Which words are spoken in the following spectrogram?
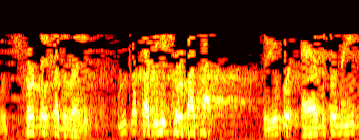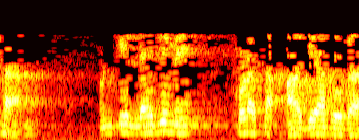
وہ چھوٹے قد والی ان کا قد ہی چھوٹا تھا۔ تو یہ کوئی عیب تو نہیں تھا۔ ان کے لہجے میں تھوڑا سا آ گیا ہوگا۔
